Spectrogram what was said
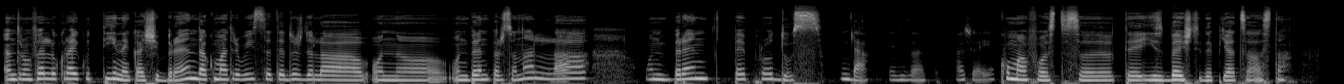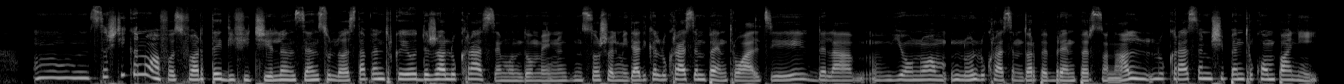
într-un fel lucrai cu tine ca și brand, acum a trebuit să te duci de la un, uh, un brand personal la un brand pe produs. Da, exact. Așa e. Cum a fost să te izbești de piața asta? Mm, Să știi că nu a fost foarte dificil în sensul ăsta, pentru că eu deja lucrasem în domeniul în social media, adică lucrasem pentru alții, de la, eu nu, am, nu lucrasem doar pe brand personal, lucrasem și pentru companii.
